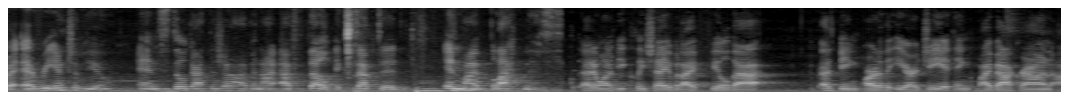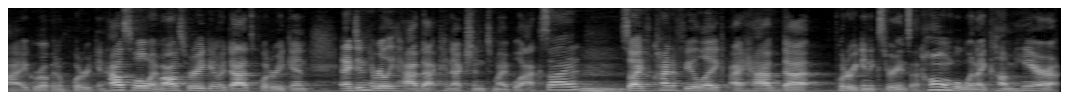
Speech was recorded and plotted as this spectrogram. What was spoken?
for every interview and still got the job. And I, I felt accepted in my blackness. I don't want to be cliche, but I feel that as being part of the ERG, I think my background, I grew up in a Puerto Rican household. My mom's Puerto Rican, my dad's Puerto Rican, and I didn't really have that connection to my black side. Mm. So I kind of feel like I have that Puerto Rican experience at home, but when I come here,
